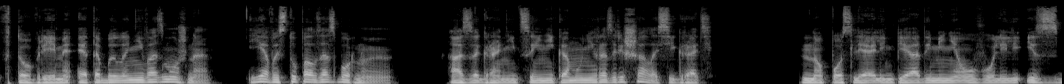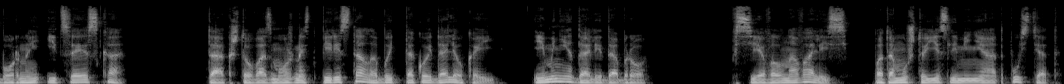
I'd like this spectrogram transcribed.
В то время это было невозможно, я выступал за сборную, а за границей никому не разрешалось играть. Но после Олимпиады меня уволили из сборной и ЦСКА. Так что возможность перестала быть такой далекой, и мне дали добро. Все волновались, потому что если меня отпустят,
